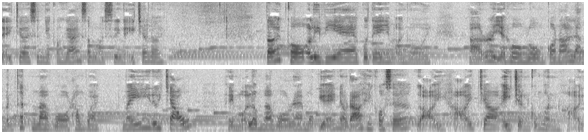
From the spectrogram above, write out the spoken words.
để chơi sinh nhật con gái xong rồi suy nghĩ trả lời. Tới cô Olivia cô te nha mọi người. À, rất là dễ thương luôn. Cô nói là mình thích Marvel thông qua mấy đứa cháu thì mỗi lần Marvel ra một dự án nào đó thì cô sẽ gọi hỏi cho agent của mình hỏi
